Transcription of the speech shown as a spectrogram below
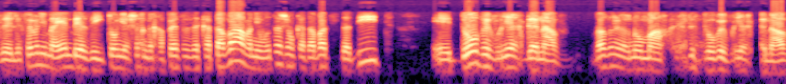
לפעמים אני מעיין באיזה עיתון ישן לחפש איזה כתבה, ואני מוצא שם כתבה צדדית, דוב הבריח גנב. ואז אני אומר, נו מה, איזה דוב הבריח גנב?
